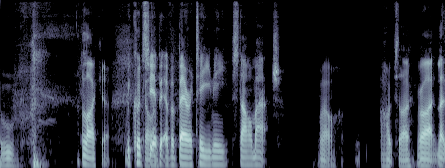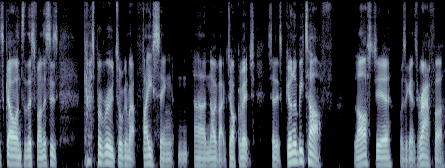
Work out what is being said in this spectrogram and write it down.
Ooh, I like it. We could Go see a bit of a Berrettini style match. Well, I hope so. Right, let's go on to this one. This is Casper Ruud talking about facing uh, Novak Djokovic. Said it's going to be tough. Last year was against Rafa.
